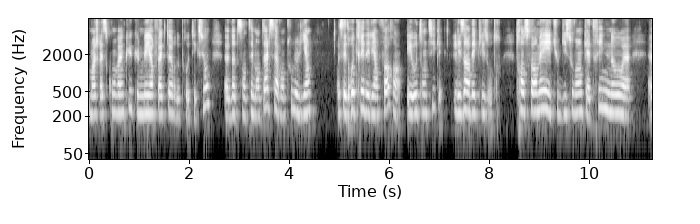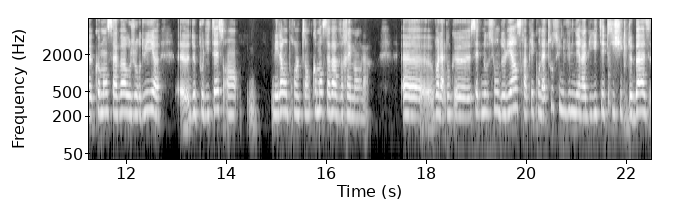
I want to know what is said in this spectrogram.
Moi, je reste convaincue que le meilleur facteur de protection de euh, notre santé mentale, c'est avant tout le lien. C'est de recréer des liens forts et authentiques les uns avec les autres. Transformer, et tu le dis souvent, Catherine, euh, euh, comment ça va aujourd'hui de politesse. En... Mais là, on prend le temps. Comment ça va vraiment là? Euh, voilà, donc euh, cette notion de lien, se rappeler qu'on a tous une vulnérabilité psychique de base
